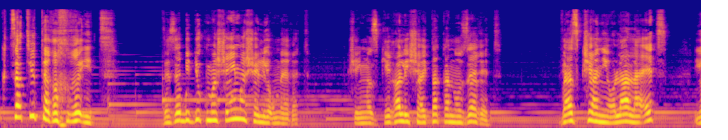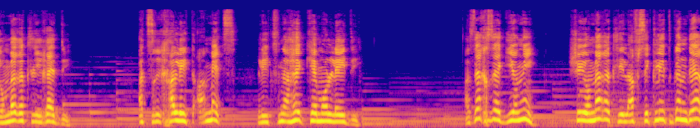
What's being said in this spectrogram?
קצת יותר אחראית. וזה בדיוק מה שאימא שלי אומרת, כשהיא מזכירה לי שהייתה כאן עוזרת. ואז כשאני עולה על העץ, היא אומרת לי רדי. את צריכה להתאמץ, להתנהג כמו ליידי. אז איך זה הגיוני שהיא אומרת לי להפסיק להתגנדר?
